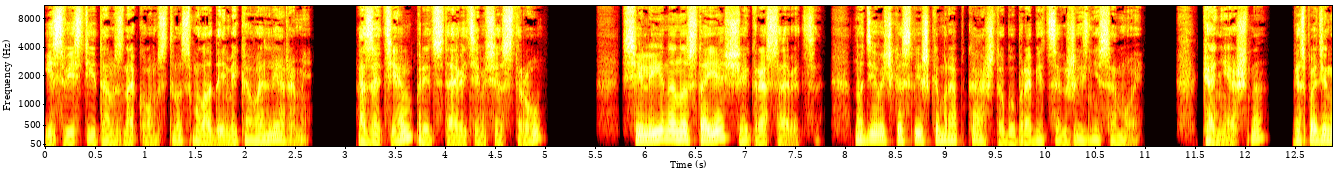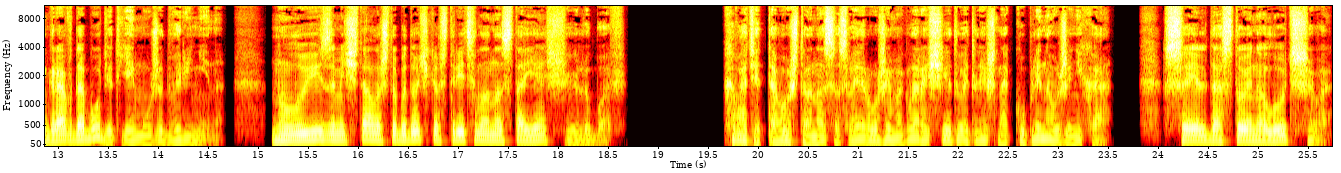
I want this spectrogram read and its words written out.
и свести там знакомство с молодыми кавалерами, а затем представить им сестру. Селина — настоящая красавица, но девочка слишком рабка, чтобы пробиться к жизни самой. Конечно, господин граф добудет ей мужа дворянина, но Луиза мечтала, чтобы дочка встретила настоящую любовь. Хватит того, что она со своей рожей могла рассчитывать лишь на купленного жениха. Сель достойна лучшего.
